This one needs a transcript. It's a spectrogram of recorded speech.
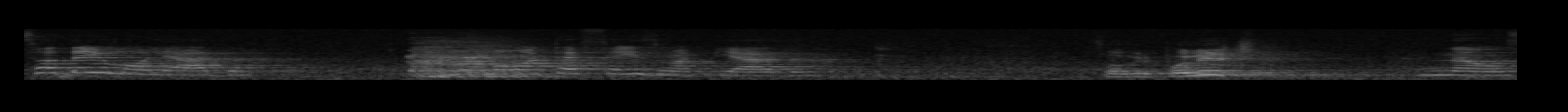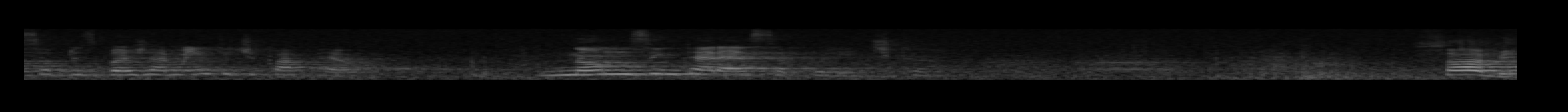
Só dei uma olhada. Meu irmão até fez uma piada. Sobre política? Não, sobre esbanjamento de papel. Não nos interessa a política. Sabe,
